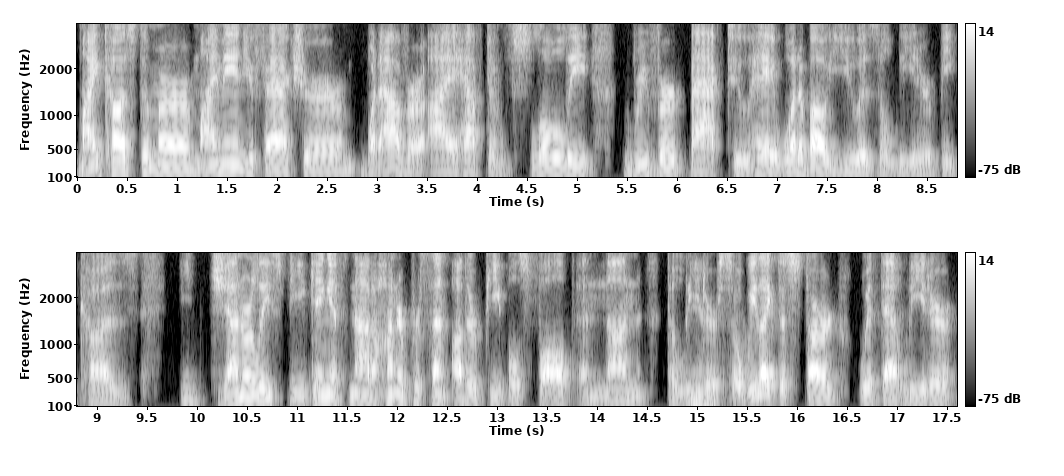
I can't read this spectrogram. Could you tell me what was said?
my customer, my manufacturer, whatever, I have to slowly revert back to, hey, what about you as a leader? Because generally speaking, it's not 100% other people's fault and none the leader. Yeah. So we like to start with that leader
